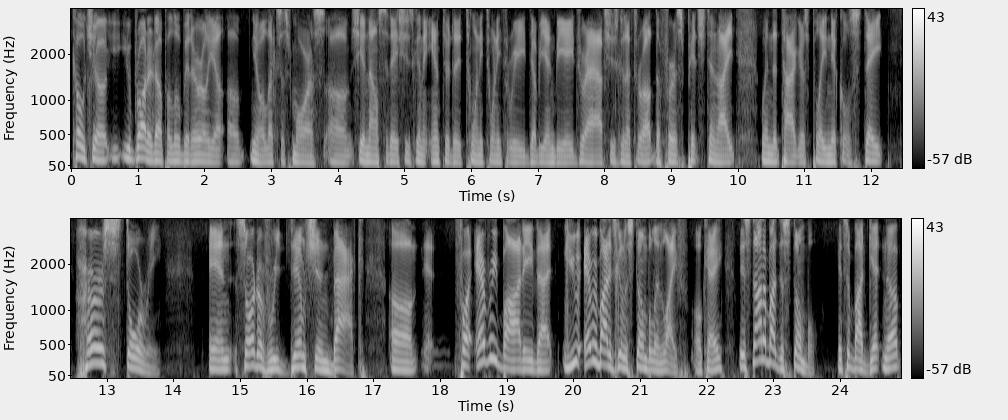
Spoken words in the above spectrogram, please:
Coach, uh, you brought it up a little bit earlier. Uh, you know, Alexis Morris. Uh, she announced today she's going to enter the 2023 WNBA draft. She's going to throw out the first pitch tonight when the Tigers play Nicholls State. Her story and sort of redemption back. Um, for everybody that you everybody's going to stumble in life okay it's not about the stumble it's about getting up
